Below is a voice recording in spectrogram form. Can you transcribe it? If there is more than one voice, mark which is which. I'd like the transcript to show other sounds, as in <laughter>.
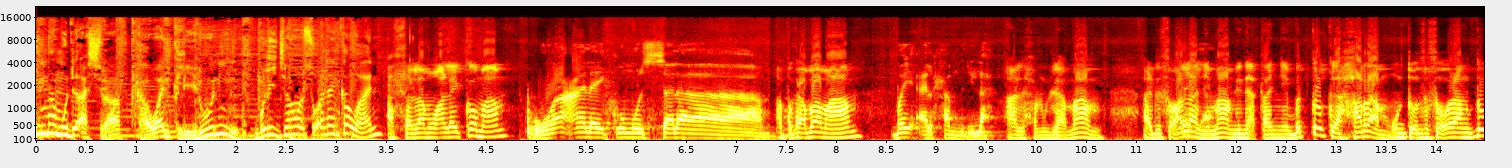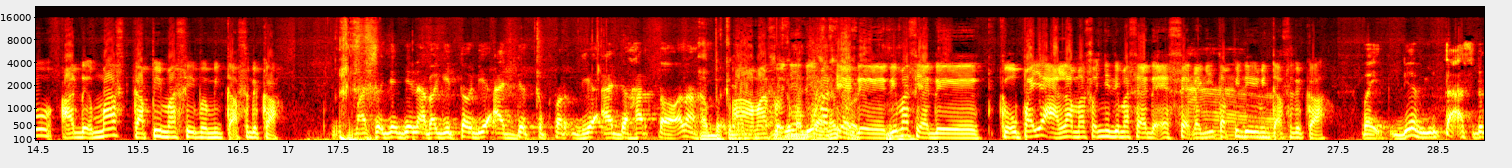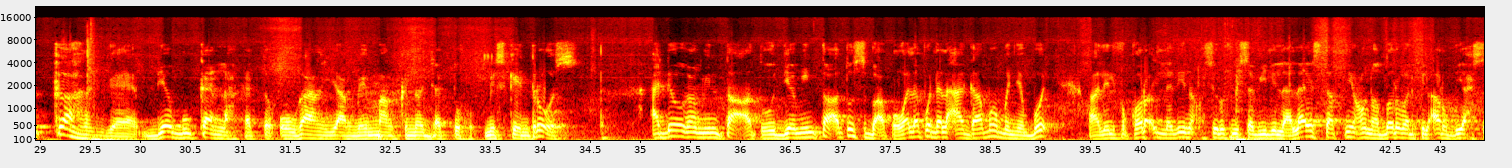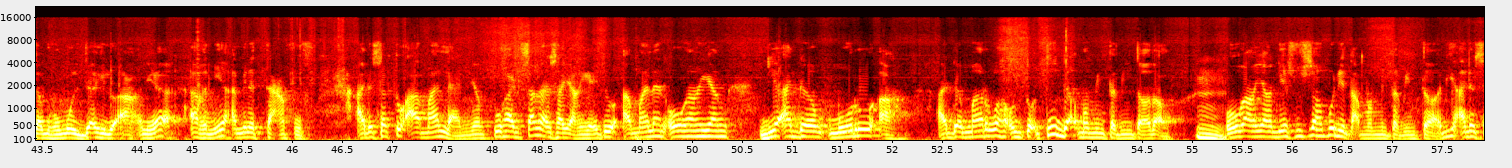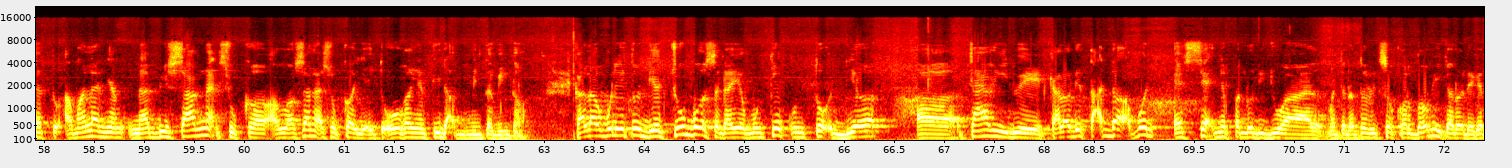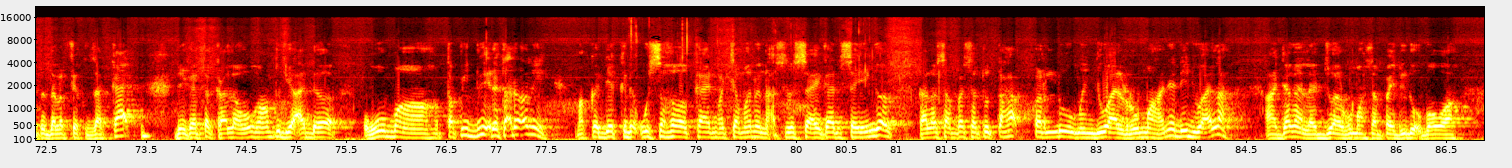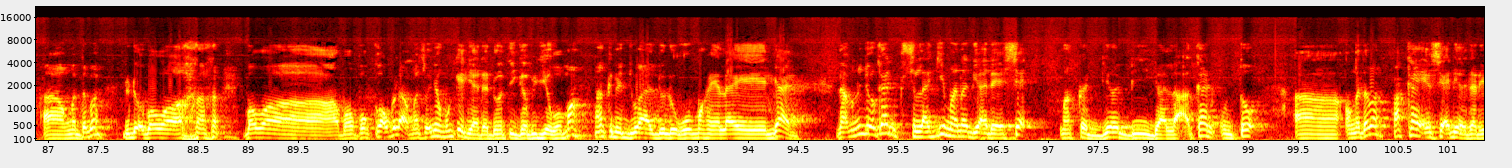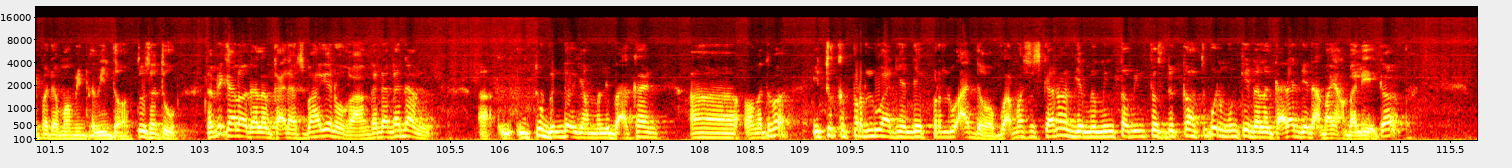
Speaker 1: Imam Muda Ashraf, kawan keliru ni. Boleh jawab soalan kawan?
Speaker 2: Assalamualaikum, Mam.
Speaker 3: Waalaikumsalam.
Speaker 2: Apa khabar, Mam?
Speaker 3: Baik, Alhamdulillah.
Speaker 2: Alhamdulillah, Mam. Ada soalan ni, Mam. Dia nak tanya, betul ke haram untuk seseorang tu ada emas tapi masih meminta sedekah?
Speaker 3: Maksudnya dia nak bagi tahu dia ada keper, dia ada harta lah.
Speaker 4: Ah,
Speaker 2: Ah, maksudnya dia masih
Speaker 4: lah kot.
Speaker 2: ada dia masih ada keupayaan lah. Maksudnya dia masih ada aset lagi tapi dia minta sedekah.
Speaker 3: Baik, dia minta sedekah je. Dia bukanlah kata orang yang memang kena jatuh miskin terus. Ada orang minta tu, dia minta tu sebab apa? Walaupun dalam agama menyebut lil fuqara alladhina usiru fi sabilillah la yastati'una darban fil ardi yahsabuhumul jahilu aghniya aghniya min at-ta'affuf. Ada satu amalan yang Tuhan sangat sayang iaitu amalan orang yang dia ada muruah, ada maruah untuk tidak meminta-minta tau. Hmm. Orang yang dia susah pun dia tak meminta-minta. Ni ada satu amalan yang Nabi sangat suka, Allah sangat suka iaitu orang yang tidak meminta-minta. Kalau boleh tu dia cuba sedaya mungkin untuk dia uh, cari duit. Kalau dia tak ada pun asetnya perlu dijual. Macam Dr. Rizal Qardawi kalau dia kata dalam fiqh zakat, dia kata kalau orang tu dia ada rumah tapi duit dah tak ada ni, maka dia kena usahakan macam mana nak selesaikan sehingga kalau sampai satu tahap perlu menjual rumahnya dia jual lah. Ha, janganlah jual rumah sampai duduk bawah uh, orang kata apa? Duduk bawah <laughs> bawah bawah pokok pula. Maksudnya mungkin dia ada 2 3 biji rumah, ha, kena jual dulu rumah yang lain kan. Nak menunjukkan selagi mana dia ada aset, maka dia digalakkan untuk uh, orang kata apa? Pakai aset dia daripada meminta-minta. Tu satu. Tapi kalau dalam keadaan sebahagian orang kadang-kadang uh, itu benda yang melibatkan uh, orang kata apa itu keperluan yang dia perlu ada buat masa sekarang dia meminta-minta sedekah tu pun mungkin dalam keadaan dia nak bayar balik ke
